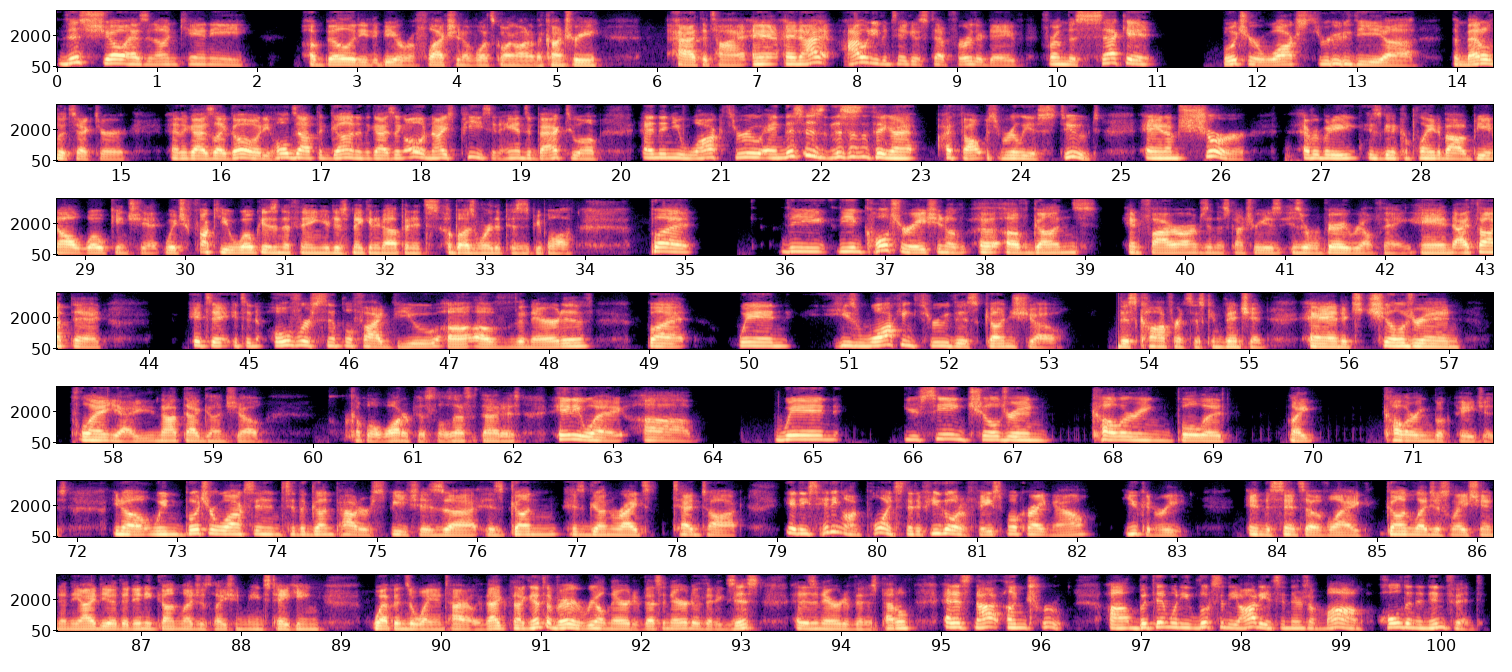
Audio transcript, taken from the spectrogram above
this show has an uncanny ability to be a reflection of what's going on in the country at the time. And, and i i would even take it a step further dave. From the second butcher walks through the uh the metal detector and the guy's like oh and he holds out the gun and the guy's like oh nice piece and hands it back to him. And then you walk through and this is this is the thing i i thought was really astute. And i'm sure everybody is going to complain about being all woke and shit which fuck you woke isn't a thing. You're just making it up and it's a buzzword that pisses people off. But the the enculturation of uh, of guns and firearms in this country is is a very real thing. And i thought that it's a it's an oversimplified view uh, of the narrative but when he's walking through this gun show, this conference, this convention, and it's children playing. Yeah, not that gun show. A couple of water pistols. That's what that is. Anyway, um, when you're seeing children coloring bullet, like coloring book pages. You know, when Butcher walks into the gunpowder speech, his uh, his gun his gun rights TED talk, and he's hitting on points that if you go to Facebook right now, you can read in the sense of like gun legislation and the idea that any gun legislation means taking weapons away entirely. That, like that's a very real narrative. That's a narrative that exists. It is a narrative that is peddled, and it's not untrue. Um, but then when he looks in the audience and there's a mom holding an infant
